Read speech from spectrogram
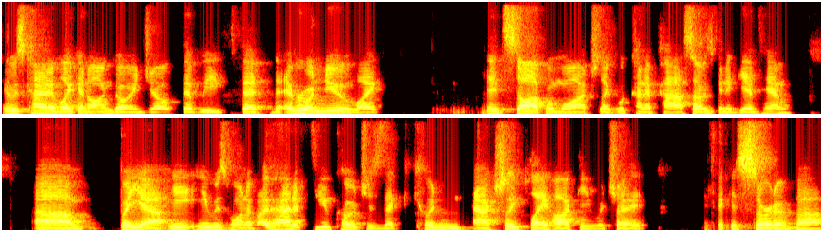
It was kind of like an ongoing joke that we that, that everyone knew like they'd stop and watch like what kind of pass I was going to give him. Um, but yeah, he he was one of. I've had a few coaches that couldn't actually play hockey, which I I think is sort of uh,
